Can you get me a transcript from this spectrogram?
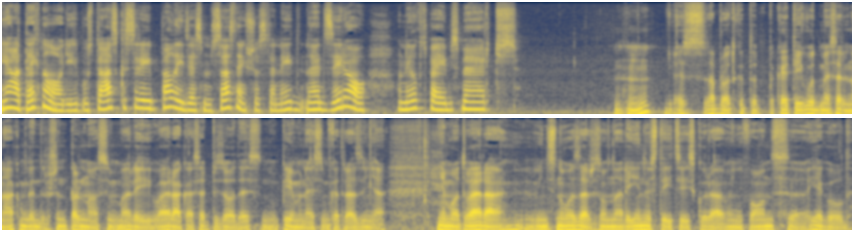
jā, tehnoloģijas būs tās, kas arī palīdzēs mums sasniegt šos net zero un ilgspējības mērķus. Mm -hmm. Es saprotu, ka par Ketiju Vudu mēs arī nākamgad parunāsim arī vairākās epizodēs. Nu, pieminēsim katrā ziņā, ņemot vērā viņas nozares un arī investīcijas, kurā viņa fonds uh, iegulda.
